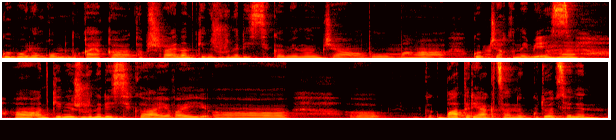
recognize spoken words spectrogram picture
көп ойлонгонмун каяка тапшырайын. Анткени журналистика менин оюмча бул мага көп жакын эмес. Анткени журналистика аябай как бат реакцияны күтөт сенен. Э,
